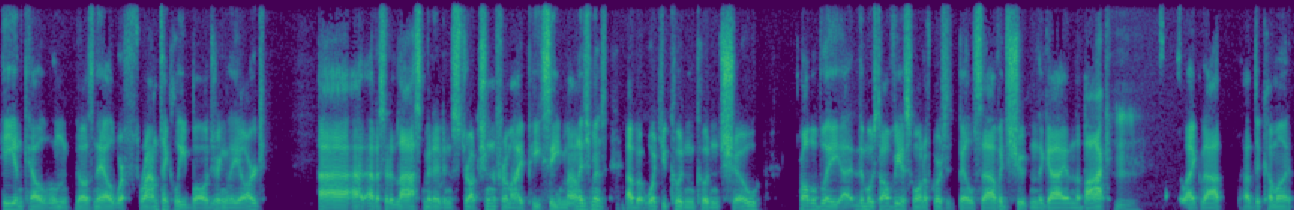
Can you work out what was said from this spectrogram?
he and Kelvin Gosnell were frantically bodging the art uh, at, a sort of last minute instruction from IPC management about what you could and couldn't show. Probably uh, the most obvious one, of course, is Bill Savage shooting the guy in the back. Hmm. Like that had to come out.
